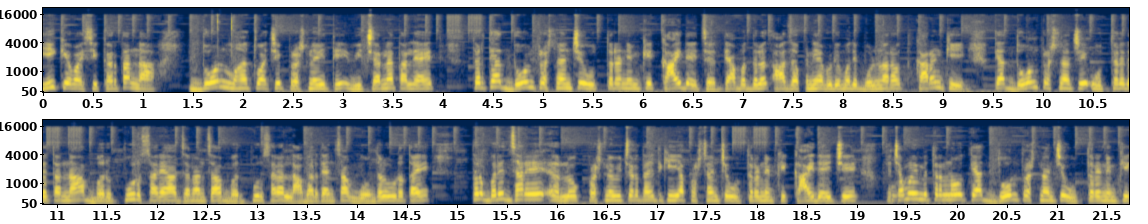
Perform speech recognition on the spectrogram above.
ई के वाय सी करताना दोन महत्त्वाचे प्रश्न इथे विचारण्यात आले आहेत. तर त्या दोन प्रश्नांचे उत्तरं नेमके काय द्यायचं त्याबद्दलच आज आपण या व्हिडिओमध्ये बोलणार आहोत. कारण की त्या दोन प्रश्नाचे उत्तर देताना भरपूर साऱ्या जणांचा भरपूर साऱ्या लाभार्थ्यांचा गोंधळ उडत आहे. तर बरेच सारे लोक प्रश्न विचारत आहेत की या प्रश्नांचे उत्तर नेमके काय द्यायचे? त्याच्यामुळे मित्रांनो त्या दोन प्रश्नांचे उत्तर नेमके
